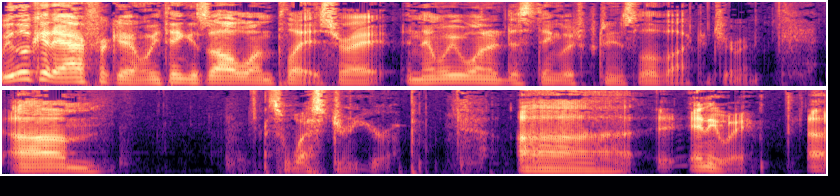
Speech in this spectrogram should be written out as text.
we look at Africa and we think it's all one place, right? And then we want to distinguish between Slovak and German. Um, it's Western Europe. Uh, anyway, uh,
